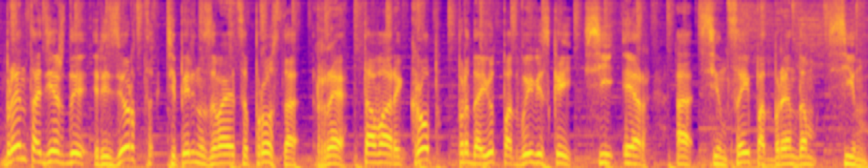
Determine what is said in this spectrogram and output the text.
Бренд одежды Resort теперь называется просто Ре. Товары Кроп продают под вывеской CR а Синсей под брендом Син.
